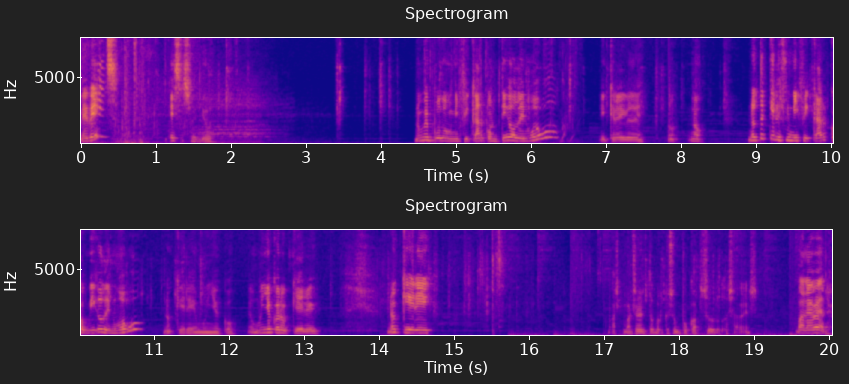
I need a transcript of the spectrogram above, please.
¿Me ves? Esa soy yo. ¿No me puedo unificar contigo de nuevo? Increíble. No, no. ¿No te quieres unificar conmigo de nuevo? No quiere, muñeco. El muñeco no quiere. No quiere. Vamos a hacer esto porque es un poco absurdo, ¿sabes? Vale, a ver.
